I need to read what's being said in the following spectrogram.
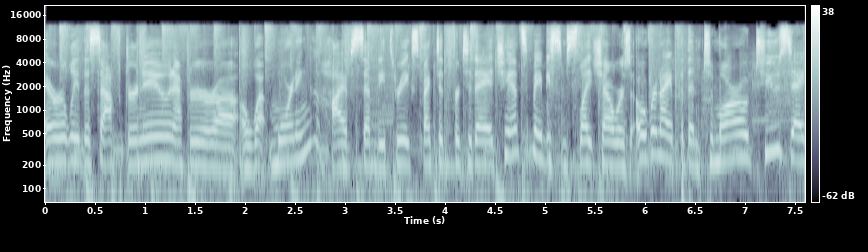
early this afternoon after uh, a wet morning. High of 73 expected for today. A chance of maybe some slight showers overnight, but then tomorrow, Tuesday,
